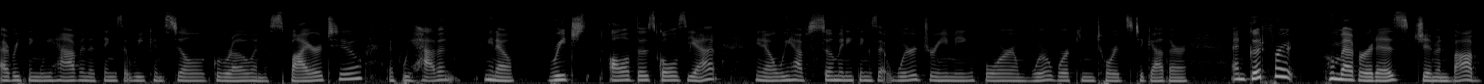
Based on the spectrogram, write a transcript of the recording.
everything we have and the things that we can still grow and aspire to if we haven't, you know, reached all of those goals yet. You know, we have so many things that we're dreaming for and we're working towards together. And good for whomever it is, Jim and Bob,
